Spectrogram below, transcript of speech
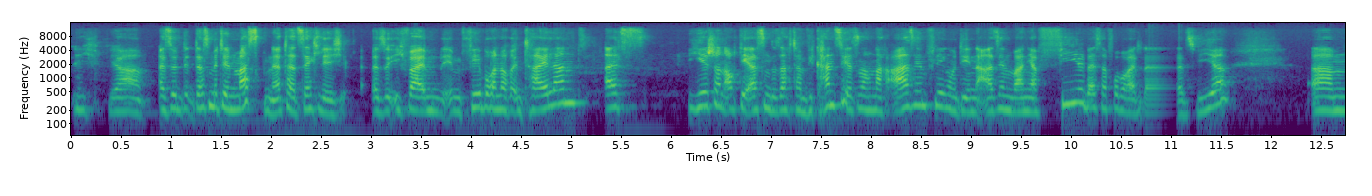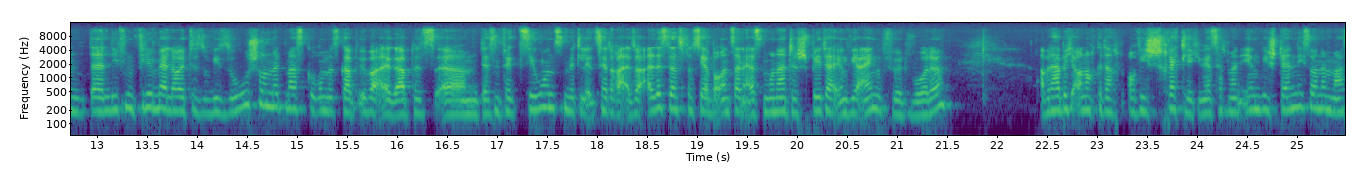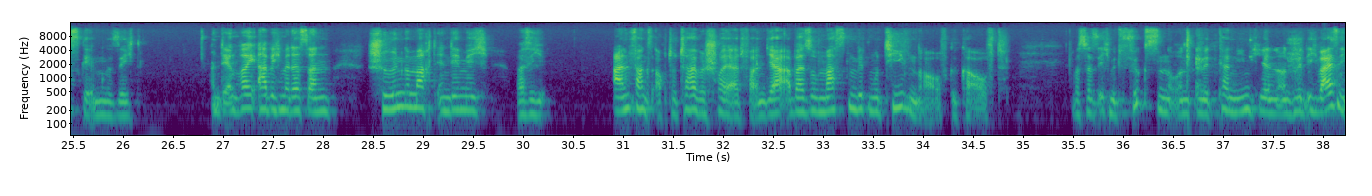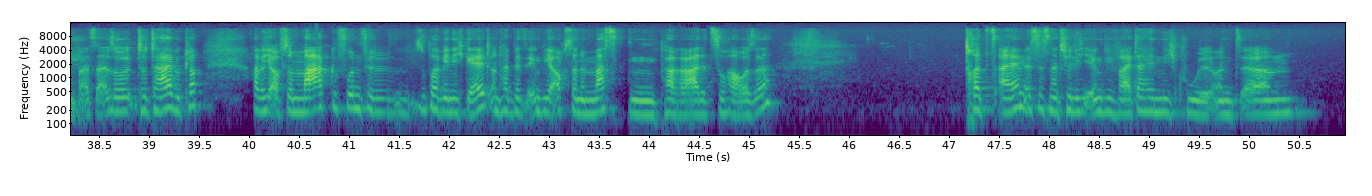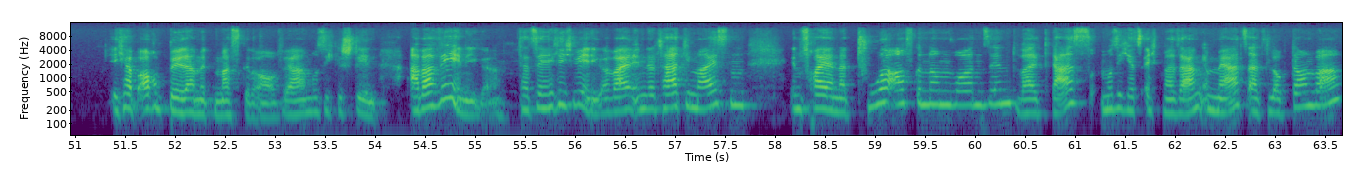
Ich, ja, also das mit den Masken, ne, tatsächlich. Also ich war im, im Februar noch in Thailand, als hier schon auch die ersten gesagt haben, wie kannst du jetzt noch nach Asien fliegen? Und die in Asien waren ja viel besser vorbereitet als wir. Ähm, da liefen viel mehr Leute sowieso schon mit Maske rum. Es gab überall gab es ähm, Desinfektionsmittel etc. Also alles das, was ja bei uns dann erst Monate später irgendwie eingeführt wurde. Aber da habe ich auch noch gedacht, oh, wie schrecklich. Und jetzt hat man irgendwie ständig so eine Maske im Gesicht. Und irgendwann habe ich mir das dann schön gemacht, indem ich was ich anfangs auch total bescheuert fand, ja, aber so Masken mit Motiven drauf gekauft. Was weiß ich, mit Füchsen und mit Kaninchen und mit ich weiß nicht was, also total bekloppt. Habe ich auf so einem Markt gefunden für super wenig Geld und habe jetzt irgendwie auch so eine Maskenparade zu Hause. Trotz allem ist es natürlich irgendwie weiterhin nicht cool und ähm, ich habe auch Bilder mit Maske drauf, ja, muss ich gestehen. Aber wenige, tatsächlich weniger, weil in der Tat die meisten in freier Natur aufgenommen worden sind, weil das, muss ich jetzt echt mal sagen, im März, als Lockdown war,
